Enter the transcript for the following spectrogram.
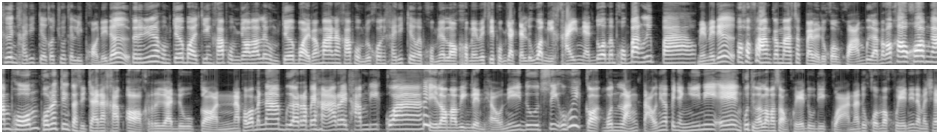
ขึ้นใครที่เจอก็ช่วยกันรีพอร์ตด้เด้อแต่เดี๋ยวนี้นะผมเจอบ่อยจริงครับผมยอมรับเลยผมเจอบ่อยมากๆนะครับผมทุกคนใครที่เจอแบบผมเนี่ยลองคอมเมนต์ไว้สิผมอยากจะรู้ว่ามีใครเนี่ยโดนมันผมบ้างหรือเปล่าเมนไปเด้อพอฟาร์มกันมาสักแป๊บเนี่ยทุกคนความเบื่อมันก็เข้าครอบงำผม ผมนั้นจึงตัดสินใจนะครับออกเรือดูก่อนนะเพราะว่ามันน่าเบื่อเราไปหาอะไรทำดีกว่าเฮ้ยเรามาวิ่งเล่นแถวนี้ดูสิอุ้ยเกาะบนหลังเต่านี่มันเป็นอย่างนี้นี่เอง พูดถึงแล้วเรามาส่องเควสดูดีกว่านะทุกคนว่าเควสนี่เนี่ยมันใช้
